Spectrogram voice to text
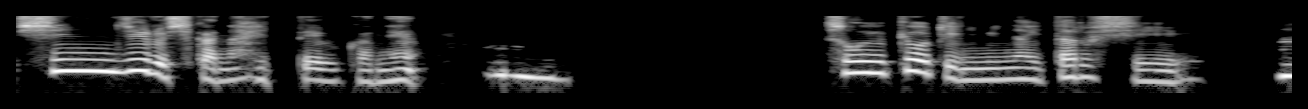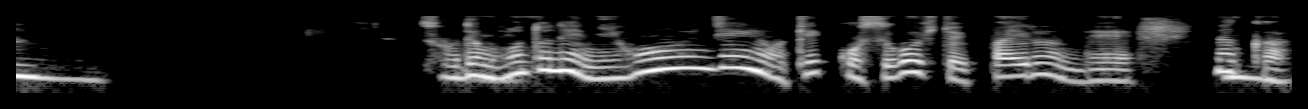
信じるしかないっていうかね。うん、そういう境地にみんな至るし。うん、そう、でも本当ね、日本人は結構すごい人いっぱいいるんで、なんか、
